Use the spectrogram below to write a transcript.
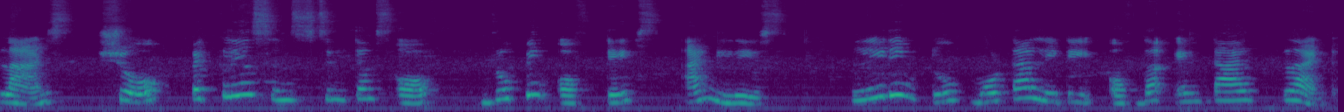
plants show peculiar symptoms of drooping of tips and leaves, leading to mortality of the entire plant.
